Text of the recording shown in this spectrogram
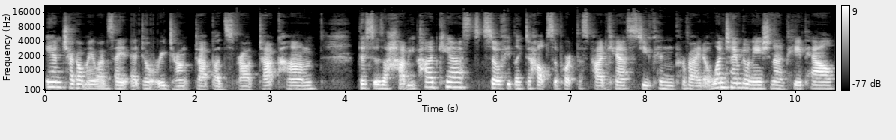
and check out my website at don'treaddrunk.buzzsprout.com. This is a hobby podcast. So if you'd like to help support this podcast, you can provide a one time donation on PayPal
